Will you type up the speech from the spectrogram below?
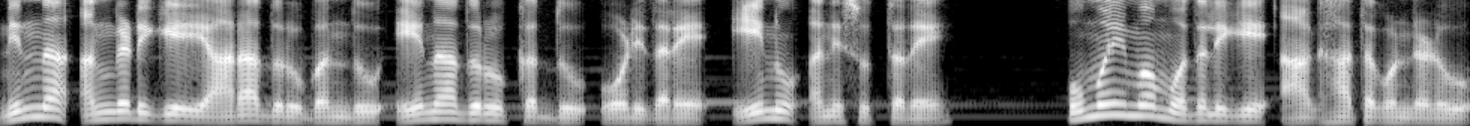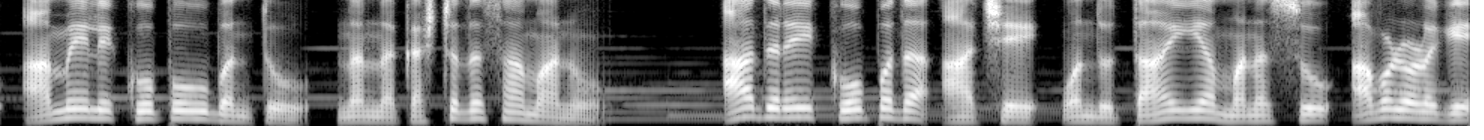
ನಿನ್ನ ಅಂಗಡಿಗೆ ಯಾರಾದರೂ ಬಂದು ಏನಾದರೂ ಕದ್ದು ಓಡಿದರೆ ಏನು ಅನಿಸುತ್ತದೆ? ಉಮೈಮ ಮೊದಲಿಗೆ ಆಘಾತಗೊಂಡಳು, ಆಮೇಲೆ ಕೋಪವೂ ಬಂತು, ನನ್ನ ಕಷ್ಟದ ಸಾಮಾನು. ಆದರೆ ಕೋಪದ ಆಚೆ ಒಂದು ತಾಯಿಯ ಮನಸ್ಸು ಅವಳೊಳಗೆ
